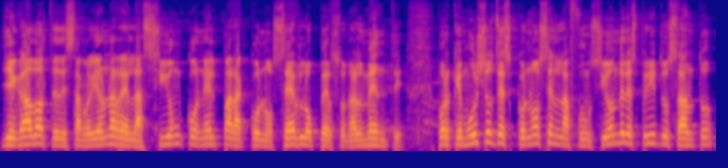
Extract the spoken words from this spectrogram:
llegado a desarrollar una relación con Él para conocerlo personalmente. Porque muchos desconocen la función del Espíritu Santo,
